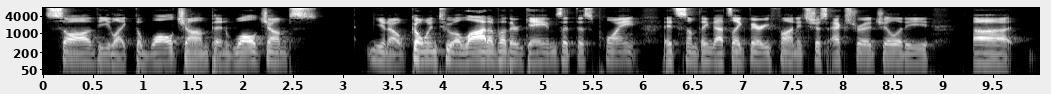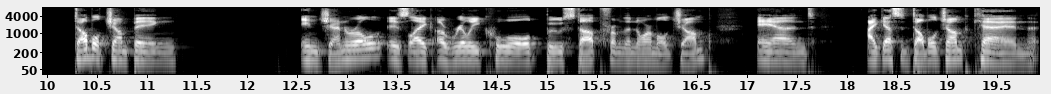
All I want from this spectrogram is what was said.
saw the like the wall jump and wall jumps you know go into a lot of other games at this point it's something that's like very fun it's just extra agility uh double jumping in general is like a really cool boost up from the normal jump. And I guess double jump can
